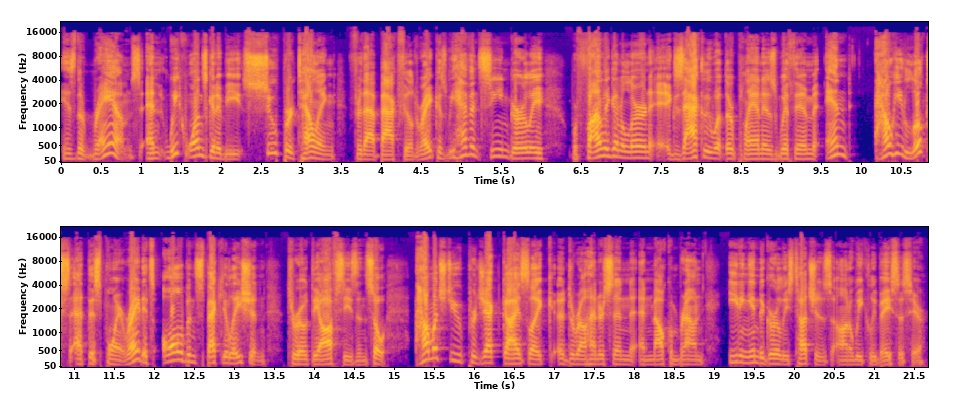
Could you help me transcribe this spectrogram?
is the Rams. And week one's going to be super telling for that backfield, right? Because we haven't seen Gurley. We're finally going to learn exactly what their plan is with him and how he looks at this point, right? It's all been speculation throughout the offseason. So how much do you project guys like uh, Darrell Henderson and Malcolm Brown eating into Gurley's touches on a weekly basis here?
